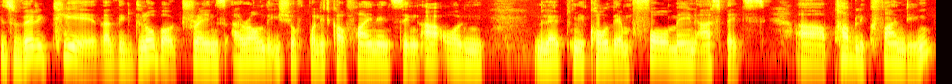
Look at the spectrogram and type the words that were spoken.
it's very clear that the global trends around the issue of political financing are on, let me call them four main aspects. Uh, public funding,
